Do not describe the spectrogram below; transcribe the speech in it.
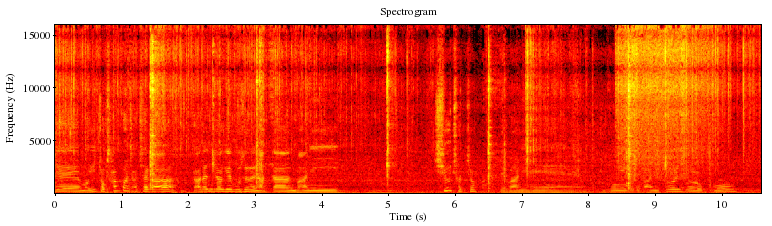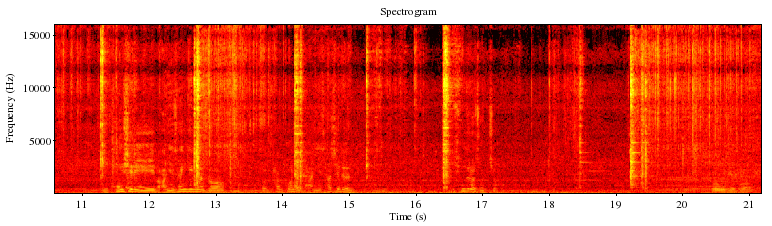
이게 뭐 이쪽 상권 자체가 다른 지역에 보서는 약간 많이 치우쳤죠. 예, 많이 예, 이동인구도 많이 이 공실이 많이 생기면서 상권이 많이 사실은 힘들어졌죠. 그리고 이제 뭐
